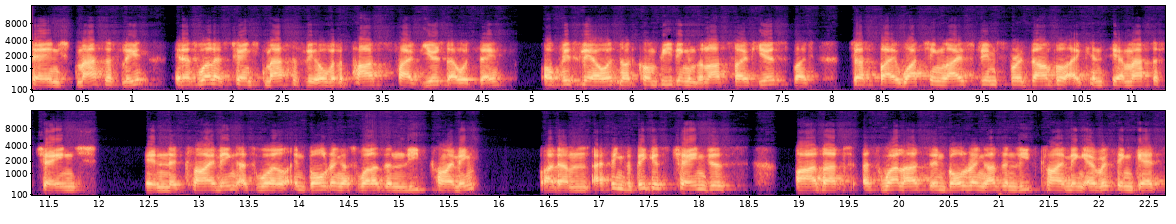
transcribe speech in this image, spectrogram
changed massively. It as well has changed massively over the past five years, I would say. Obviously, I was not competing in the last five years, but just by watching live streams, for example, I can see a massive change in climbing as well, in bouldering as well as in lead climbing. But um, I think the biggest changes are that as well as in bouldering as in lead climbing, everything gets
